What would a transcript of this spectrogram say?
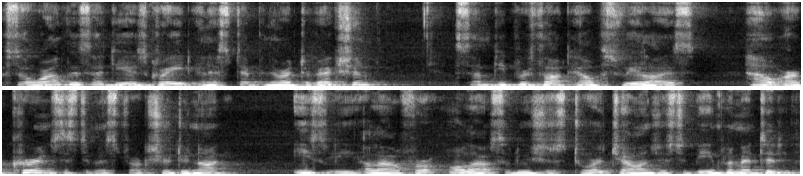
So while this idea is great and a step in the right direction, some deeper thought helps realize how our current system and structure do not easily allow for all our solutions to our challenges to be implemented,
